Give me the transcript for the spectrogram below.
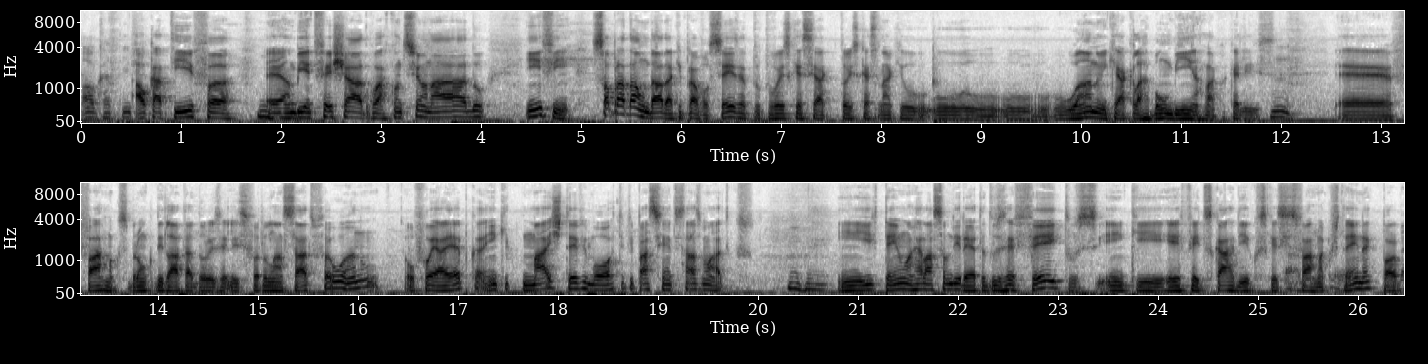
Alcatifa, Alcatifa uhum. é, ambiente fechado, com ar-condicionado. Enfim, só para dar um dado aqui para vocês, eu vou esquecer, estou esquecendo aqui o, o, o, o, ano em que aquelas bombinhas lá com aqueles hum. é, fármacos broncodilatadores eles foram lançados, foi o ano, ou foi a época em que mais teve morte de pacientes asmáticos. Uhum. E tem uma relação direta dos efeitos em que efeitos cardíacos que esses fármacos é. têm, né? Pode,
